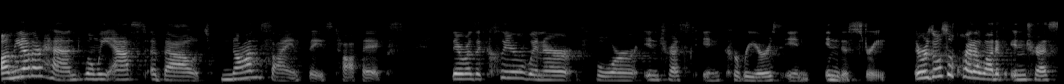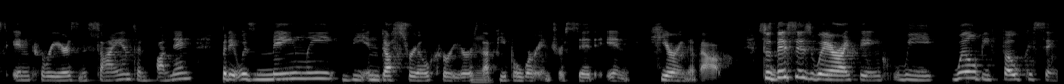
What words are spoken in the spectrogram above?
On the other hand, when we asked about non science based topics, there was a clear winner for interest in careers in industry. There was also quite a lot of interest in careers in science and funding, but it was mainly the industrial careers yeah. that people were interested in hearing about. So, this is where I think we will be focusing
